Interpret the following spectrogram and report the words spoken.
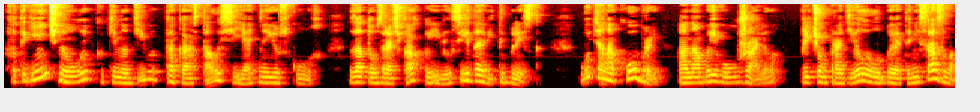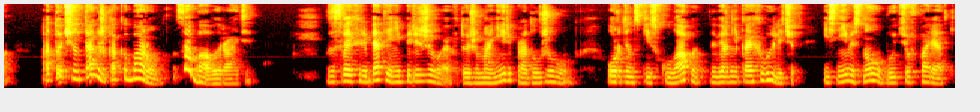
Фотогеничная улыбка кинодивы так и осталась сиять на ее скулах, зато в зрачках появился ядовитый блеск. Будь она коброй, она бы его ужалила, причем проделала бы это не со зла, а точно так же, как и барон, забавы ради. За своих ребят я не переживаю, в той же манере продолжил он. Орденские скулапы наверняка их вылечат, и с ними снова будет все в порядке.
